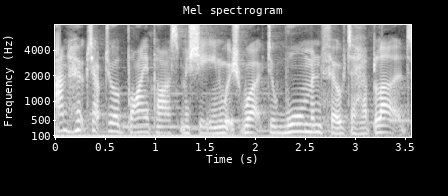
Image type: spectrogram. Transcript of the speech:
and hooked up to a bypass machine which worked to warm and filter her blood.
